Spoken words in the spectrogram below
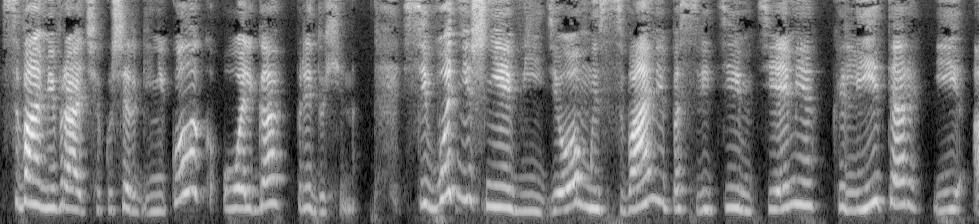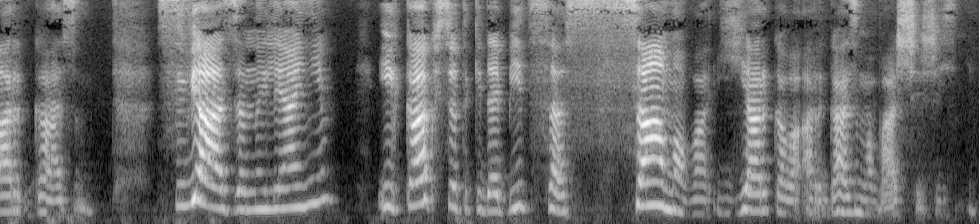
С вами врач-акушер-гинеколог Ольга Придухина. Сегодняшнее видео мы с вами посвятим теме клитор и оргазм. Связаны ли они и как все-таки добиться самого яркого оргазма вашей жизни.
